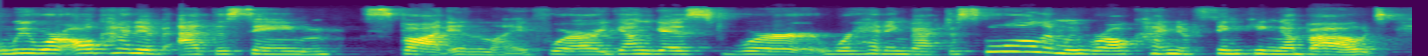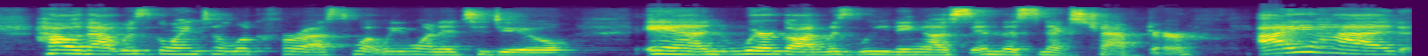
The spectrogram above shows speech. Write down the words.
We were all kind of at the same spot in life where our youngest were were heading back to school and we were all kind of thinking about how that was going to look for us, what we wanted to do, and where God was leading us in this next chapter. I had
